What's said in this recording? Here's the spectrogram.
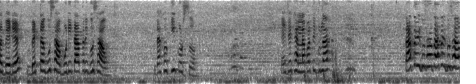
বান্না বেডের, বেডটা গুছাও, বুড়ি তাড়াতাড়ি গুছাও। দেখো কি করছ। এই যে খেলনাপাতিগুলা। তাড়াতাড়ি গুছাও তাড়াতাড়ি গুছাও।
